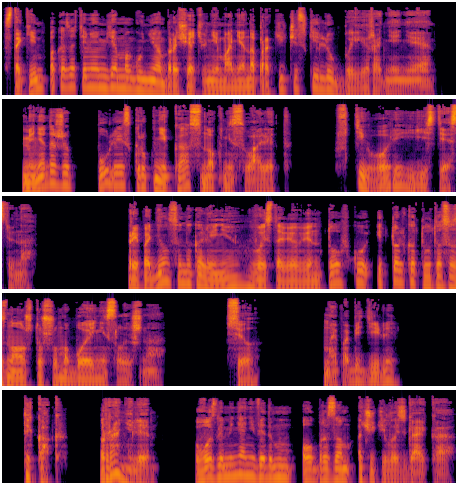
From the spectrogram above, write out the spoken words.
С таким показателем я могу не обращать внимания на практически любые ранения. Меня даже пуля из крупника с ног не свалит. В теории, естественно. Приподнялся на колени, выставив винтовку, и только тут осознал, что шума боя не слышно. «Все? Мы победили?» «Ты как? Ранили?» Возле меня неведомым образом очутилась гайка.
